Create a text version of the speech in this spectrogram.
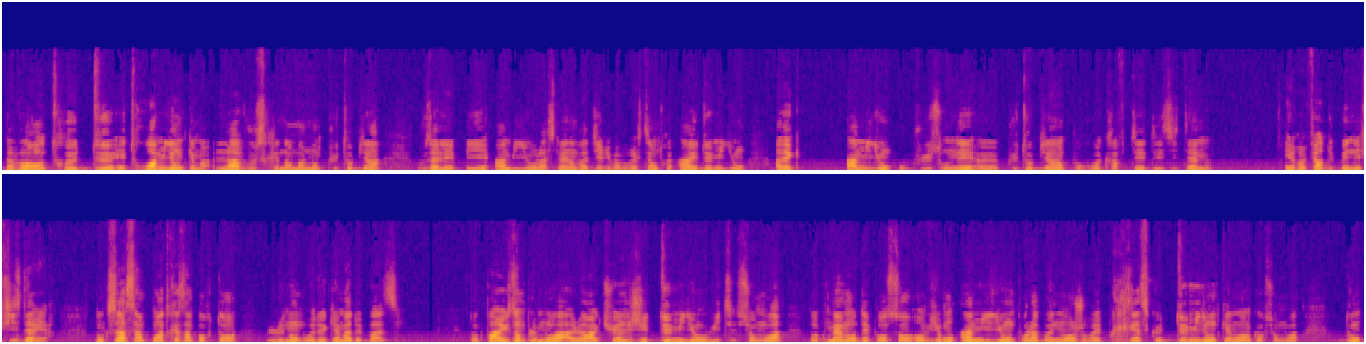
d'avoir entre 2 et 3 millions de Kama. Là, vous serez normalement plutôt bien. Vous allez payer 1 million la semaine, on va dire, il va vous rester entre 1 et 2 millions. Avec 1 million ou plus, on est euh, plutôt bien pour recrafter des items et refaire du bénéfice derrière. Donc ça, c'est un point très important, le nombre de kamas de base. Donc par exemple, moi, à l'heure actuelle, j'ai 2 millions 8 sur moi. Donc même en dépensant environ 1 million pour l'abonnement, j'aurai presque 2 millions de kamas encore sur moi. Donc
